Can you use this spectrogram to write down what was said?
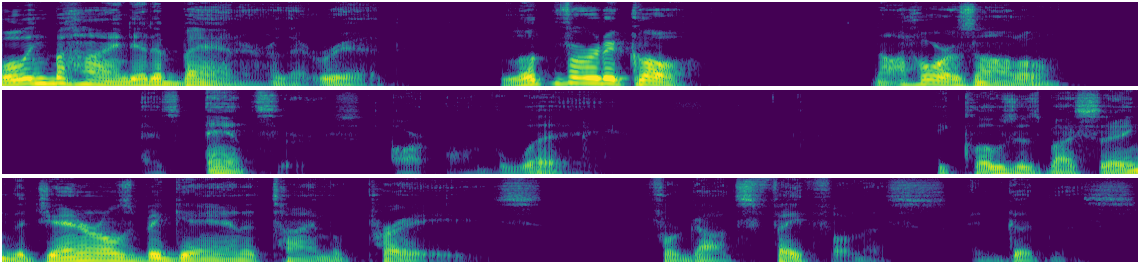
pulling behind it a banner that read, Look vertical, not horizontal, as answers are on the way. He closes by saying, The generals began a time of praise for God's faithfulness and goodness.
